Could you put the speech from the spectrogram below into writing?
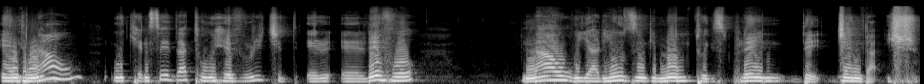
And now we can say that we have reached a, a level, now we are using men to explain the gender issue.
